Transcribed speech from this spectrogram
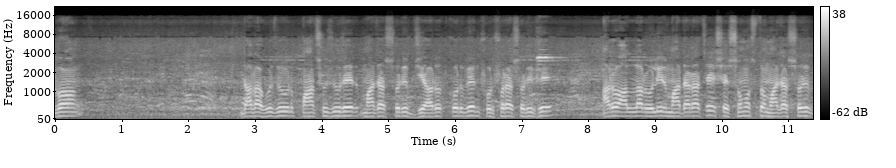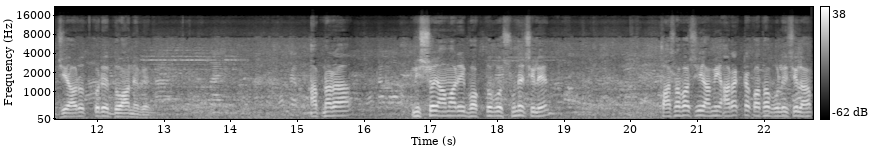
এবং দাদা হুজুর, পাঁচ হুজুরের মাজার শরীফ জিয়ারত করবেন ফুরফুরা শরীফে। আরও আল্লাহর অলির মাজার আছে, সে সমস্ত মাজার শরীফ জিয়ারত করে দোয়া নেবেন। আপনারা নিশ্চয় আমার এই বক্তব্য শুনেছিলেন। পাশাপাশি আমি আর একটা কথা বলেছিলাম।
